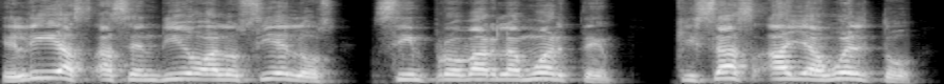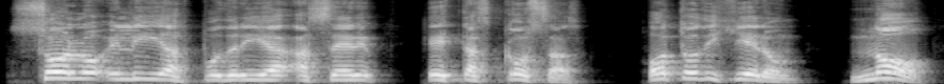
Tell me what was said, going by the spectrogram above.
Elías ascendió a los cielos sin probar la muerte. Quizás haya vuelto. Solo Elías podría hacer estas cosas. Otros dijeron, no,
